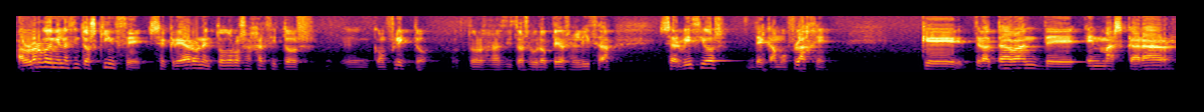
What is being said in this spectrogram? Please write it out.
A lo largo de 1915 se crearon en todos los ejércitos en conflicto, todos los ejércitos europeos en liza, servicios de camuflaje que trataban de enmascarar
